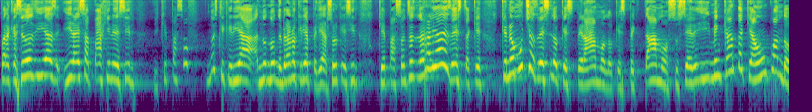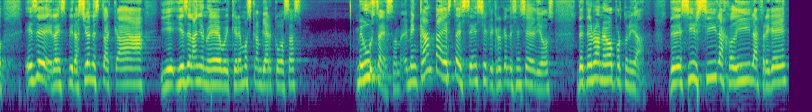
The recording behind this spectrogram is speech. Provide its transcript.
para que hace dos días ir a esa página y decir, ¿y qué pasó? No es que quería, no, de verdad no quería pelear, solo quería decir, ¿qué pasó? Entonces, la realidad es esta, que, que no muchas veces lo que esperamos, lo que expectamos sucede. Y me encanta que aun cuando es la inspiración está acá y, y es el año nuevo y queremos cambiar cosas, me gusta eso, me encanta esta esencia que creo que es la esencia de Dios, de tener una nueva oportunidad, de decir, sí, la jodí, la fregué,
